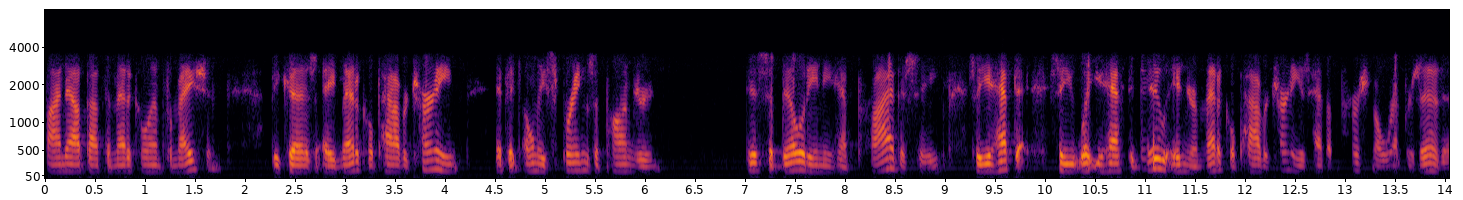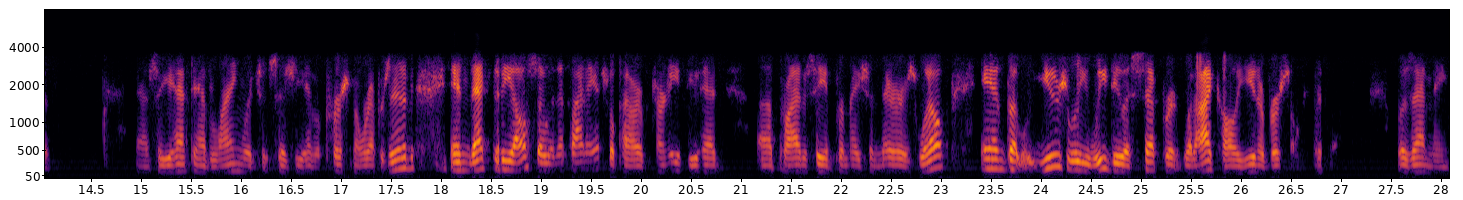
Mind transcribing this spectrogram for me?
find out about the medical information? Because a medical power of attorney, if it only springs upon your disability and you have privacy, so you have to. So what you have to do in your medical power of attorney is have a personal representative. Now, so you have to have language that says you have a personal representative, and that could be also in a financial power of attorney if you had uh, privacy information there as well. And but usually we do a separate, what I call universal. What does that mean?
